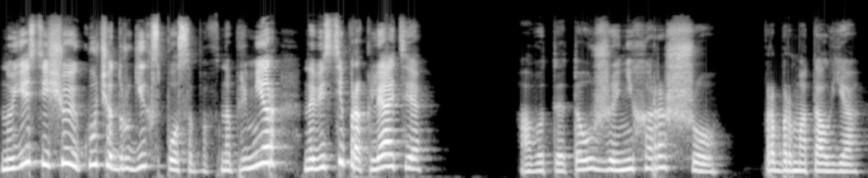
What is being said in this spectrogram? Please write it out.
«Но есть еще и куча других способов. Например, навести проклятие». «А вот это уже нехорошо», – пробормотал я.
